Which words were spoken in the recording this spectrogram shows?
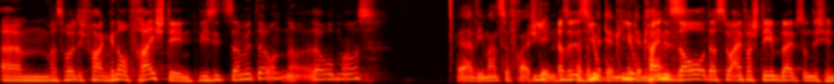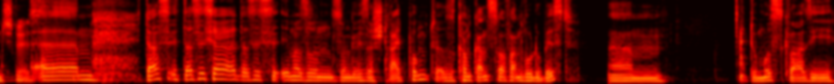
Ähm, was wollte ich fragen? Genau, freistehen. Wie sieht es damit da unten, da oben aus? Ja, wie meinst du freistehen? Also es mit juckt, den- juckt keine Vans. Sau, dass du einfach stehen bleibst und dich hinstellst. Ähm, das, das ist ja, das ist immer so ein, so ein gewisser Streitpunkt. Also es kommt ganz drauf an, wo du bist. Ähm, du musst quasi,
